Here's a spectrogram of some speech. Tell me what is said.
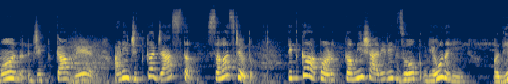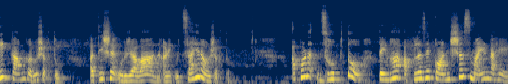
मन जितका वेळ आणि जितकं जास्त सहज ठेवतो तितकं आपण कमी शारीरिक झोप घेऊनही अधिक काम करू शकतो. अतिशय ऊर्जावान आणि उत्साही राहू शकतो. आपण झोपतो तेव्हा आपलं जे कॉन्शियस माइंड आहे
